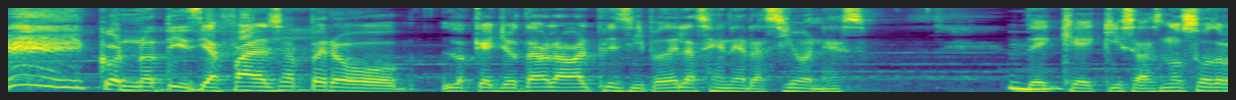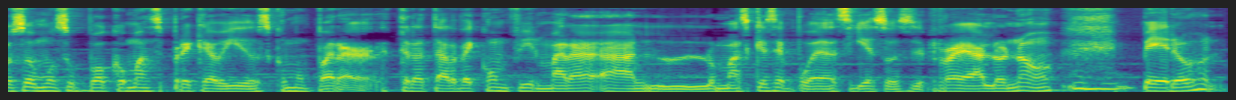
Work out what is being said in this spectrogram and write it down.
con noticia falsa, pero lo que yo te hablaba al principio de las generaciones de que quizás nosotros somos un poco más precavidos como para tratar de confirmar a, lo más que se pueda si eso es real o no, pero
